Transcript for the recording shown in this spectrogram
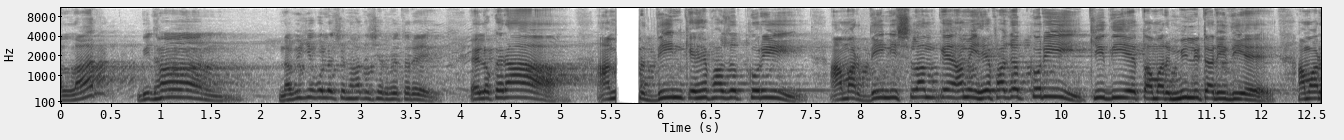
আল্লাহর বিধান। নবীজি বলেছেন হাদিসের ভেতরে, এ লোকেরা, আমি দিনকে হেফাজত করি, আমার দিন ইসলামকে আমি হেফাজত করি। কি দিয়ে? তো আমার মিলিটারি দিয়ে। আমার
